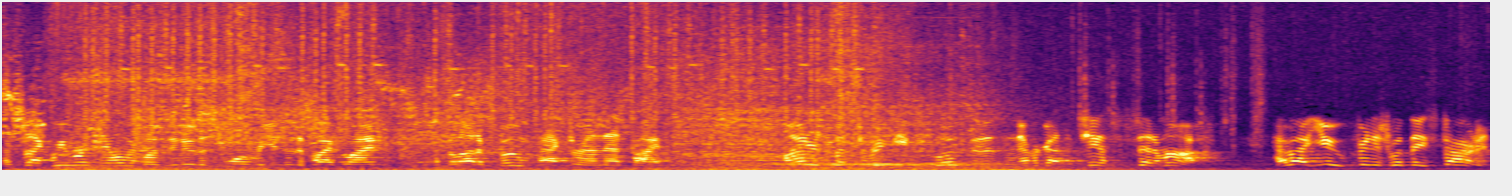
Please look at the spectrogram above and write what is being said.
Looks like we weren't the only ones who knew the swarm were using the pipeline. There's a lot of boom packed around that pipe. Miners must have rigged the explosives and never got the chance to set them off. How about you finish what they started?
